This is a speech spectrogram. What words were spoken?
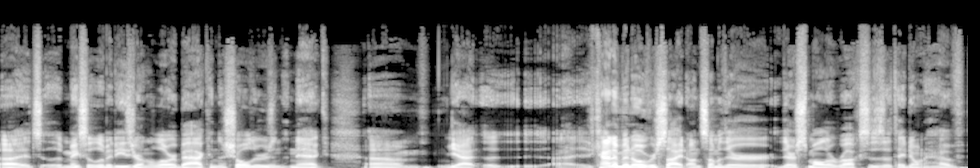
Uh, it makes it a little bit easier on the lower back and the shoulders and the neck. Um, yeah, uh, uh, kind of an oversight on some of their their smaller rucks is that they don't have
